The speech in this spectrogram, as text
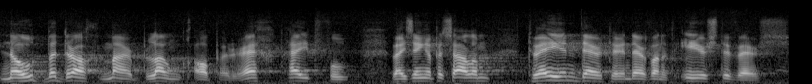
noodbedrag maar blank oprechtheid voelt. Wij zingen psalm 32 en daarvan het eerste vers.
